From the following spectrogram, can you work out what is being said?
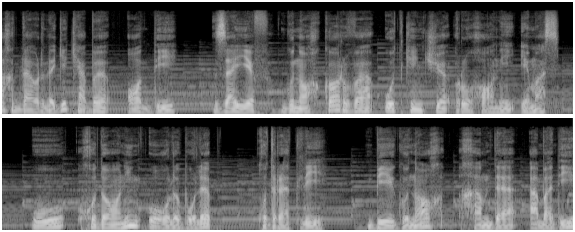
ahd davridagi kabi oddiy zaif gunohkor va o'tkinchi ruhoniy emas. U xudoning o'g'li bo'lib qudratli begunoh hamda abadiy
